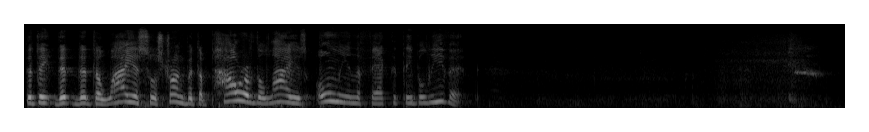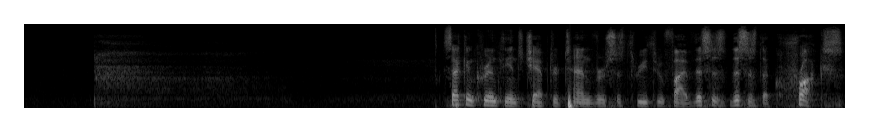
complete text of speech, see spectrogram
that, they, that, that the lie is so strong, but the power of the lie is only in the fact that they believe it. Second Corinthians chapter 10 verses 3 through 5. This is this is the crux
